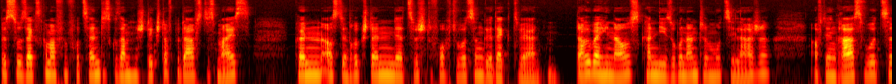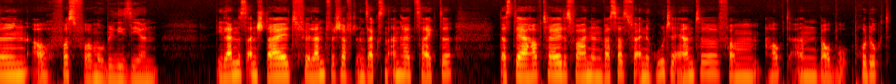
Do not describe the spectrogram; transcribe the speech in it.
Bis zu 6,5 Prozent des gesamten Stickstoffbedarfs des Mais können aus den Rückständen der Zwischenfruchtwurzeln gedeckt werden. Darüber hinaus kann die sogenannte Mucilage auf den Graswurzeln auch Phosphor mobilisieren. Die Landesanstalt für Landwirtschaft in Sachsen-Anhalt zeigte, dass der Hauptteil des vorhandenen Wassers für eine gute Ernte vom Hauptanbauprodukt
